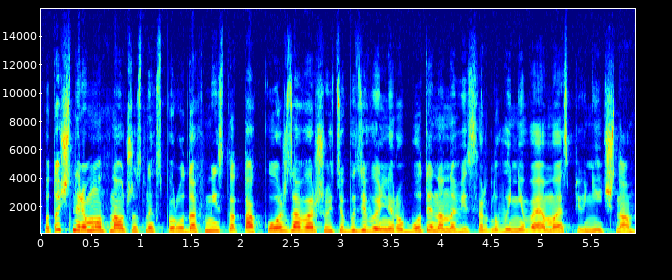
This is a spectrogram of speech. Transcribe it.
Поточний ремонт на очисних спорудах міста також завершуються будівельні роботи на новій свердловині ВМС Північна.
